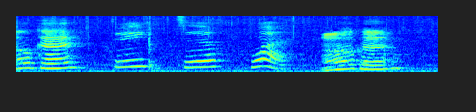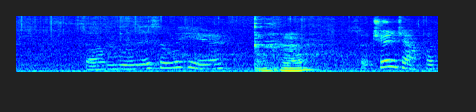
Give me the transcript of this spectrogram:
okay, Three, two, one. okay, So I'm gonna move this over here. okay, So trying to flip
